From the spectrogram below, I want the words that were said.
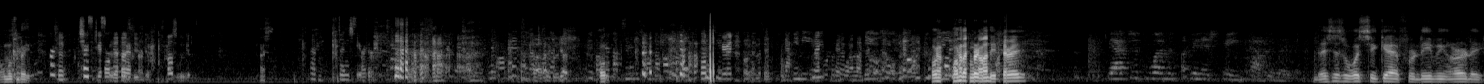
Almost ready. Hold on, hold on, on the right? That just wasn't finished being populated. This is what you get for leaving early.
